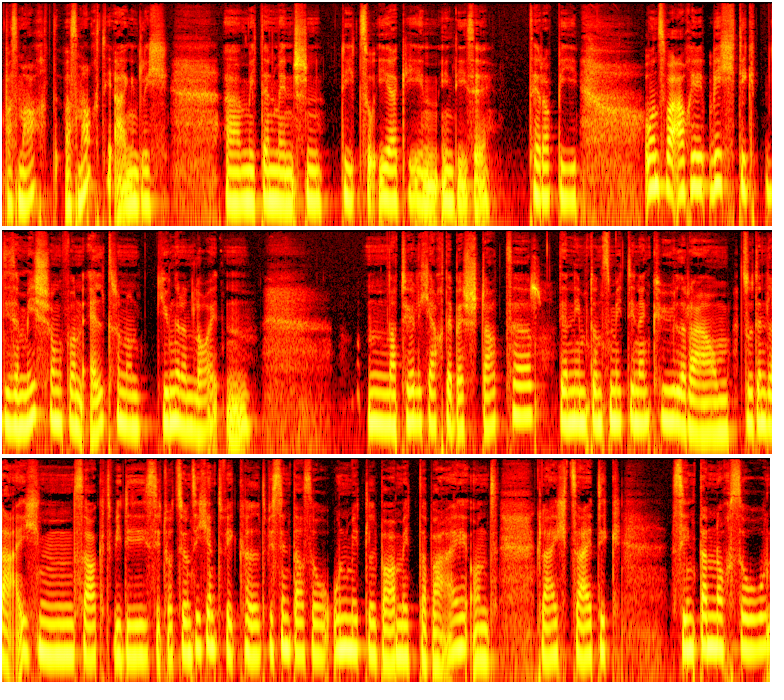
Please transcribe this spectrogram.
was macht, was macht die eigentlich äh, mit den Menschen, die zu ihr gehen in diese Therapie. Uns war auch wichtig, diese Mischung von älteren und jüngeren Leuten. Natürlich auch der Bestatter, der nimmt uns mit in den Kühlraum zu den Leichen, sagt, wie die Situation sich entwickelt. Wir sind da so unmittelbar mit dabei und gleichzeitig sind dann noch so,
